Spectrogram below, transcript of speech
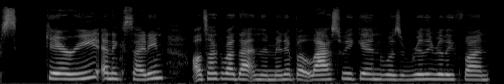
scary and exciting. I'll talk about that in a minute, but last weekend was really, really fun.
